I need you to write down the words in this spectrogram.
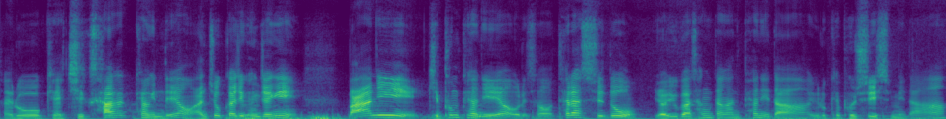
자 이렇게 직사각형인데요. 안쪽까지 굉장히 많이 깊은 편이에요. 그래서 테라스도 여유가 상당한 편이다. 이렇게 볼 수 있습니다.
